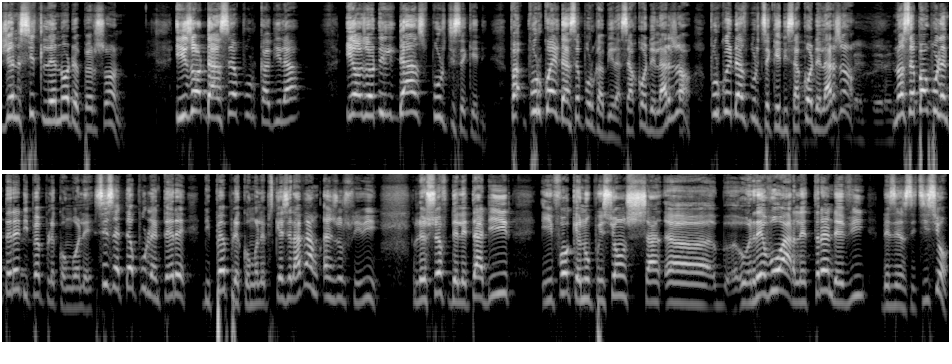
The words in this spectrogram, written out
je ne cite les noms de personnes. Ils ont dansé pour Kabila et aujourd'hui, ils dansent pour Tshisekedi. Pourquoi ils dansaient pour Kabila? C'est à cause de l'argent. Pourquoi ils dansent pour Tshisekedi? C'est à cause de l'argent. Non, c'est pas pour l'intérêt du peuple congolais. Si c'était pour l'intérêt du peuple congolais, parce que je l'avais un, jour suivi, le chef de l'État dire il faut que nous puissions euh, revoir le train de vie des institutions.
